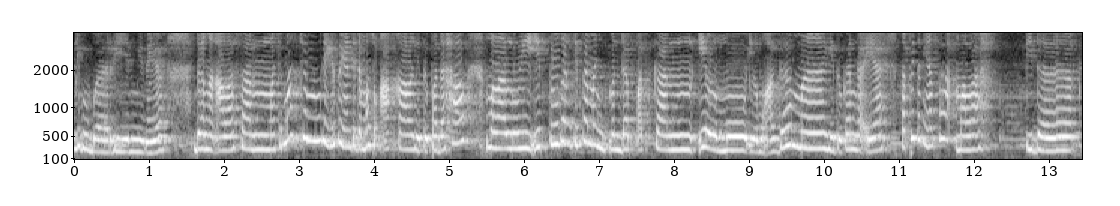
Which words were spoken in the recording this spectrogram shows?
dibubarin gitu ya dengan alasan macam-macam kayak gitu yang tidak masuk akal gitu padahal melalui itu kan kita mendapatkan ilmu ilmu agama gitu kan kak ya tapi ternyata malah tidak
